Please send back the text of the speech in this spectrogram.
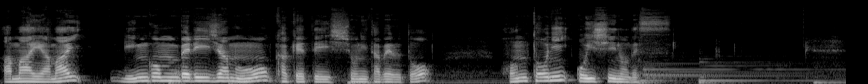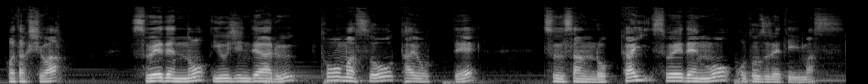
甘い甘いリンゴンベリージャムをかけて一緒に食べると本当に美味しいのです。私はスウェーデンの友人であるトーマスを頼って通算6回スウェーデンを訪れています。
